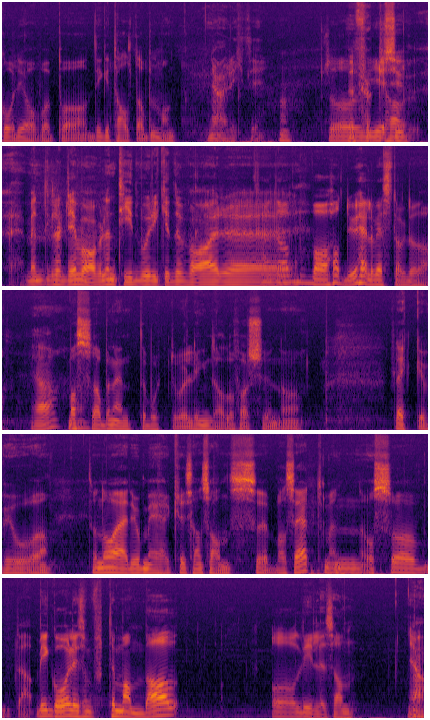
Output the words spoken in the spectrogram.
går de over på digitalt abonnement. ja, riktig. Så Men 47, har, Men klart, det var vel en tid hvor ikke det var uh, da var, hadde jo hele Vest-Agder da. Ja. Masse abonnenter bortover Lyngdal og Farsund og Flekkefjord. Og, så nå er det jo mer Kristiansandsbasert, men også ja, Vi går liksom til Mandal og Lillesand. Ja.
